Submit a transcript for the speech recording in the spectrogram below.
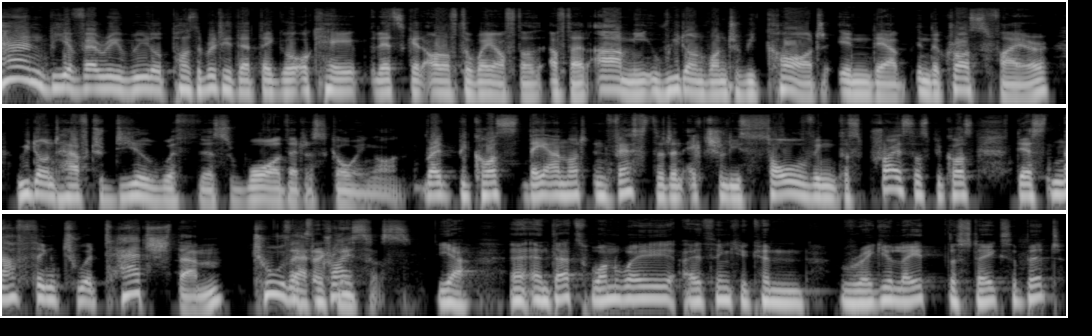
can be a very real possibility that they go, okay, let's get out of the way of, the, of that army. We don't want to be caught in their in the crossfire. We don't have to deal with this war that is going on, right? Because they are not invested in actually solving this crisis because there's nothing to attach them to that Exactly. crisis. Yeah, and that's one way I think you can regulate the stakes a bit,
